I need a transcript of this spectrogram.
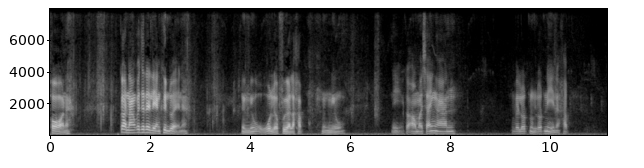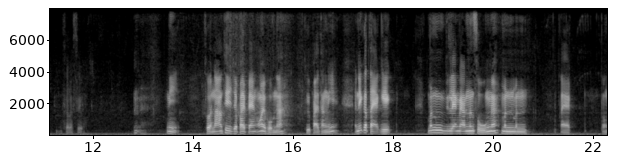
ท่อนะ ก็น้ำก็จะได้แรงขึ้นด้วยนะหนึ่งนิ้วโอ้เหลือเฟือแล้วครับหนึ่งนิ้ว นี่ก็เอามาใช้งานไปลดหนุนลดนี่นะครับโซลารเซลล์นี่ ส่วนน้ำที่จะไปแปลงอ้อยผมนะ คือไปทางนี้ อันนี้ก็แตกอีก มันแรงดันมันสูงนะ มันมันแตกต้อง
